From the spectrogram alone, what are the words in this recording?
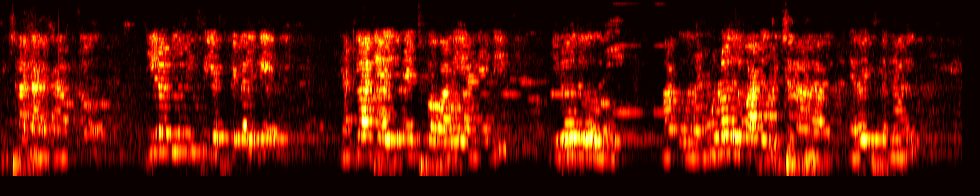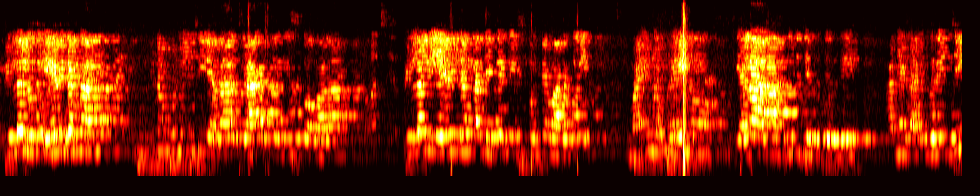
శిక్షణ కార్యక్రమంలో జీరో టు సిక్స్ ఇయర్స్ పిల్లలకి ఎట్లా నేర్చుకోవాలి అనేది ఈరోజు మాకు మూడు రోజుల పాటు శిక్షణ నిర్వహిస్తున్నారు. పిల్లలు ఏ విధంగా పుట్టిన నుంచి ఎలా జాగ్రత్తలు తీసుకోవాలా? పిల్లల్ని ఏ విధంగా దగ్గర తీసుకుంటే వాళ్ళకి మైండ్ బ్రెయిన్ ఎలా అభివృద్ధి చెందుతుంది అనే దాని గురించి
